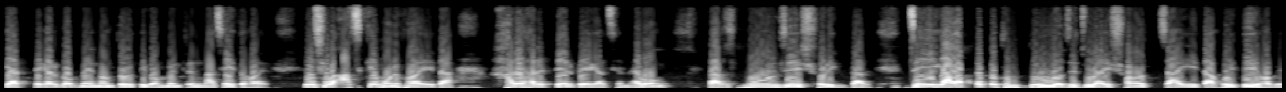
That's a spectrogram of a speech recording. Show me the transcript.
কেয়ারটেকার গভর্নমেন্ট অন্তর্বর্তী গভর্নমেন্টের না চাইতে হয় এগুলো সব আজকে মনে হয় এটা হারে হারে টের পেয়ে গেছেন এবং তার মূল যে শরিকদার যে এই আলাপটা প্রথম তুললো যে জুলাই সনদ চাই, এটা হইতেই হবে।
